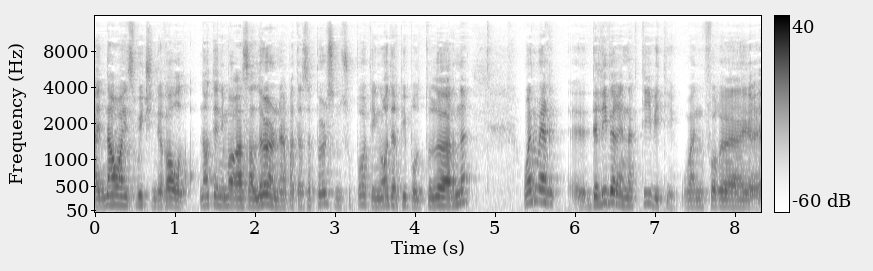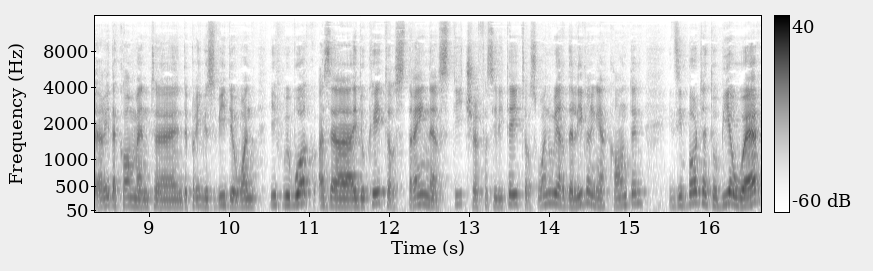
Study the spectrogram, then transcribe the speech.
I, now I'm switching the role, not anymore as a learner, but as a person supporting other people to learn. When we're uh, delivering activity, when for uh, I read a comment uh, in the previous video, when if we work as uh, educators, trainers, teachers, facilitators, when we are delivering a content, it's important to be aware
